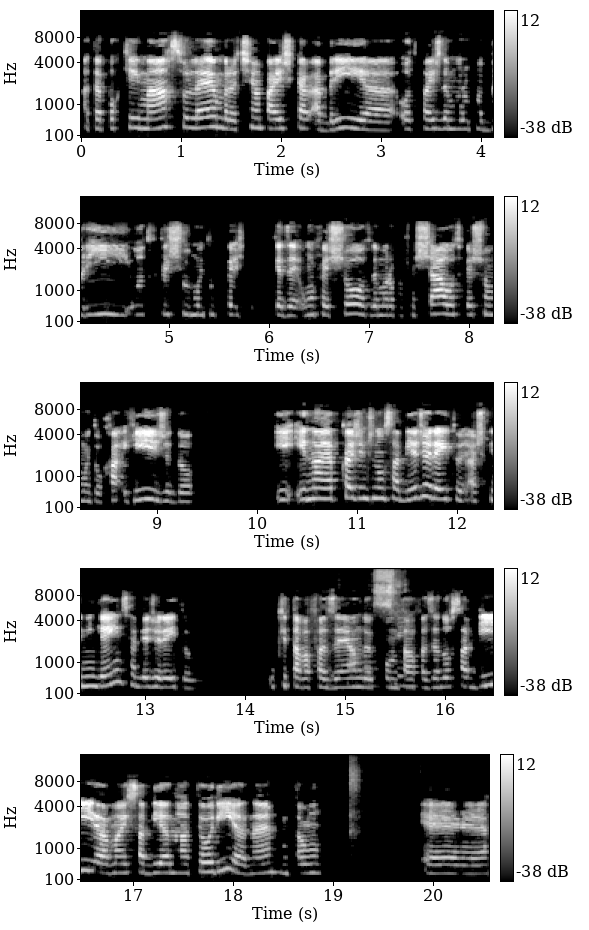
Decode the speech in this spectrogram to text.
Até porque em março, lembra, tinha país que abria, outro país demorou para abrir, outro fechou muito. Quer dizer, um fechou, outro demorou para fechar, outro fechou muito rígido. E, e na época a gente não sabia direito, acho que ninguém sabia direito o que estava fazendo, ah, como estava fazendo, eu sabia, mas sabia na teoria, né? Então, é,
